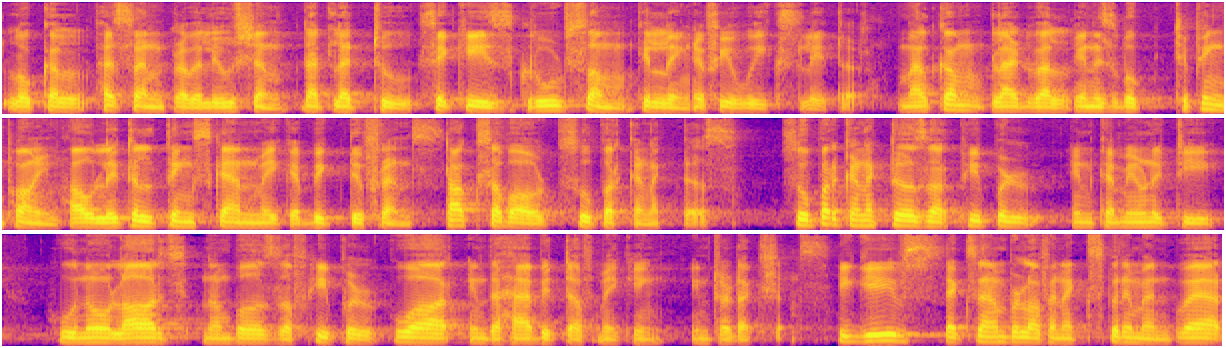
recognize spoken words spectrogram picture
local peasant revolution that led to Zicki's gruesome killing a few weeks later. Malcolm Gladwell, in his book Tipping Point How Little Things Can Make a Big Difference, talks about superconnectors. Superconnectors are people in community who know large numbers of people who are in the habit of making introductions. He gives example of an experiment where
